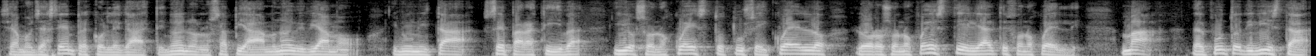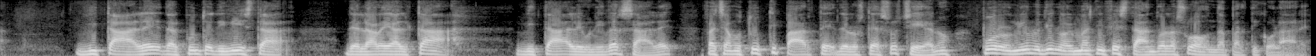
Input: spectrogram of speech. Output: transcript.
siamo già sempre collegati, noi non lo sappiamo, noi viviamo in unità separativa, io sono questo, tu sei quello, loro sono questi e gli altri sono quelli, ma dal punto di vista vitale, dal punto di vista della realtà vitale, universale, facciamo tutti parte dello stesso oceano, pur ognuno di noi manifestando la sua onda particolare.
